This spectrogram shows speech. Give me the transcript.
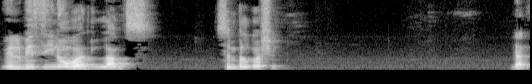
will be seen over lungs. Simple question. Done.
